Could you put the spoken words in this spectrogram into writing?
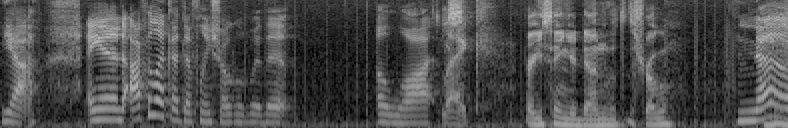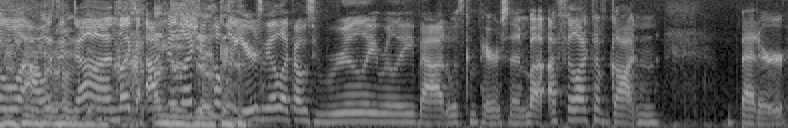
yeah, and I feel like I definitely struggled with it a lot. Like. Are you saying you're done with the struggle? No, I wasn't done. Like I I'm feel like a couple joking. years ago, like I was really, really bad with comparison, but I feel like I've gotten better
